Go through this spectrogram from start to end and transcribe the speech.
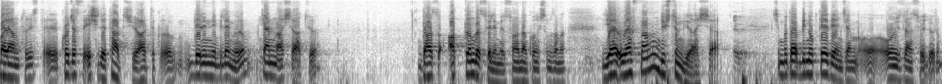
bayan turist, e, kocası eşiyle tartışıyor artık e, derinliği bilemiyorum, kendini aşağı atıyor. Daha sonra attığını da söylemiyor sonradan konuştuğum zaman. Ya rastlandım düştüm diyor aşağı. Evet. Şimdi burada bir noktaya değineceğim, o, o yüzden söylüyorum.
